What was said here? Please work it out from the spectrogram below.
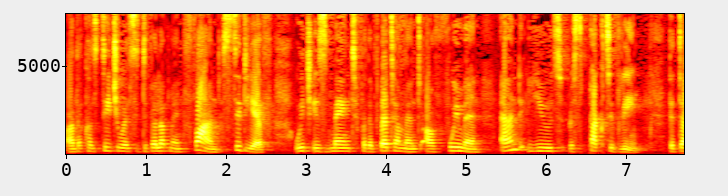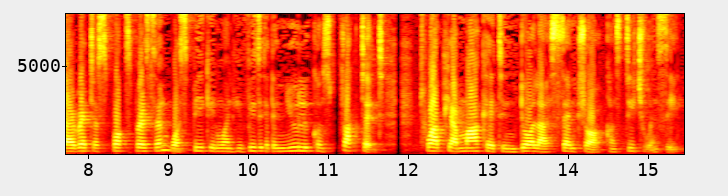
on the Constituency Development Fund, CDF, which is meant for the betterment of women and youth respectively. The director spokesperson was speaking when he visited the newly constructed Twapia Market in Ndola Central constituency.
